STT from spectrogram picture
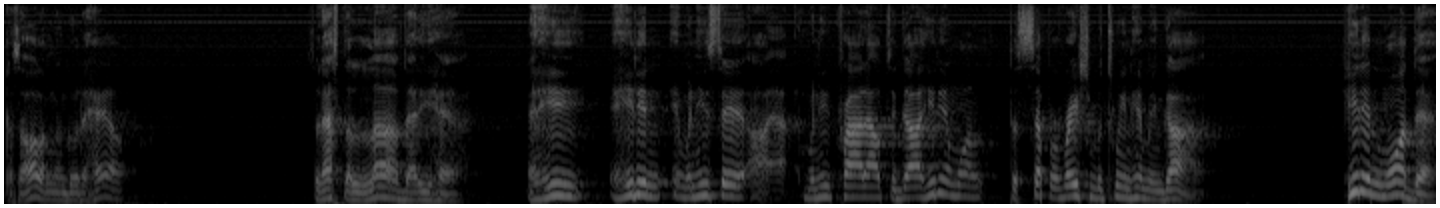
because all them going to go to hell. So that's the love that he had. And he, and he didn't, and when he said, when he cried out to God, he didn't want the separation between him and God. He didn't want that.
